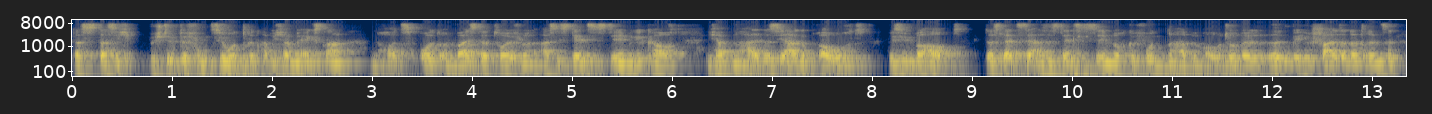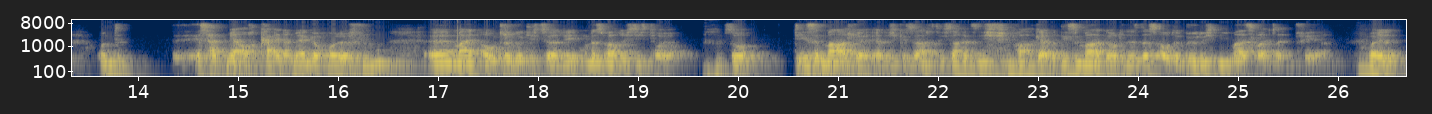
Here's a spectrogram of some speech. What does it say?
dass, dass ich bestimmte Funktionen drin habe. Ich habe mir extra einen Hotspot und weiß der Teufel und Assistenzsysteme gekauft. Ich habe ein halbes Jahr gebraucht, bis ich überhaupt das letzte Assistenzsystem noch gefunden habe im Auto, weil irgendwelche Schalter da drin sind. Und es hat mir auch keiner mehr geholfen, äh, mein Auto wirklich zu erleben und das war richtig teuer. Mhm. So, diese Marke, ehrlich gesagt, ich sage jetzt nicht die Marke, aber diese Marke oder das, das Auto würde ich niemals weiterempfehlen. Mhm. Weil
